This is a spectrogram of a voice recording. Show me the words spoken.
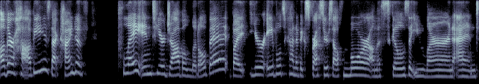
other hobbies that kind of play into your job a little bit, but you're able to kind of express yourself more on the skills that you learn and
